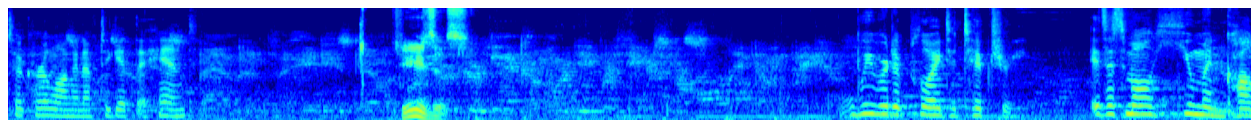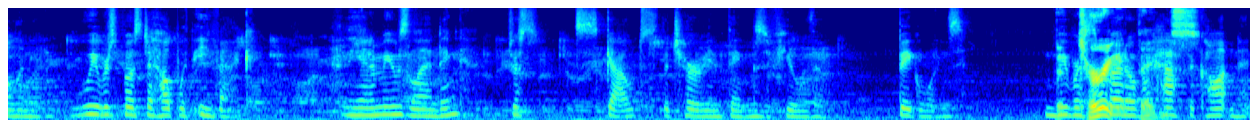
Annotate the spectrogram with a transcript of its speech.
Took her long enough to get the hint. Jesus. We were deployed to Tiptree. It's a small human colony. We were supposed to help with evac. The enemy was landing. Just scouts, the Turian things, a few of the big ones. The we were Turian spread over half the continent,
